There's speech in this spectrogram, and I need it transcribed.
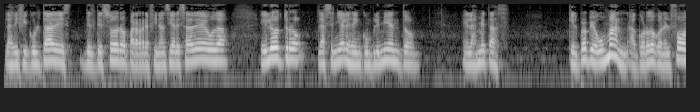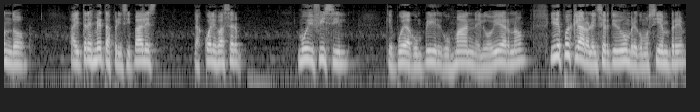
las dificultades del Tesoro para refinanciar esa deuda. El otro, las señales de incumplimiento en las metas que el propio Guzmán acordó con el fondo. Hay tres metas principales, las cuales va a ser muy difícil que pueda cumplir Guzmán, el gobierno. Y después, claro, la incertidumbre, como siempre,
